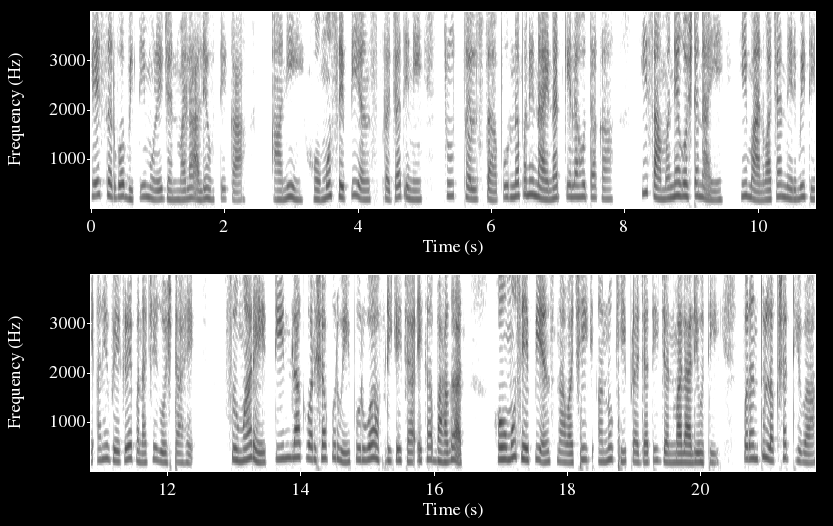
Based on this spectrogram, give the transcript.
हे सर्व भीतीमुळे जन्माला आले होते का? आणि होमोसेपियन्स प्रजातीने ट्रूथल्सचा पूर्णपणे नायनाट केला होता का? ही सामान्य गोष्ट नाही. ही मानवाच्या निर्मिती आणि वेगळेपणाची गोष्ट आहे. सुमारे तीन लाख वर्षापूर्वी पूर्व आफ्रिकेच्या एका भागात होमोसेपियन्स नावाची अनोखी प्रजाती जन्माला आली होती. परंतु लक्षात ठेवा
